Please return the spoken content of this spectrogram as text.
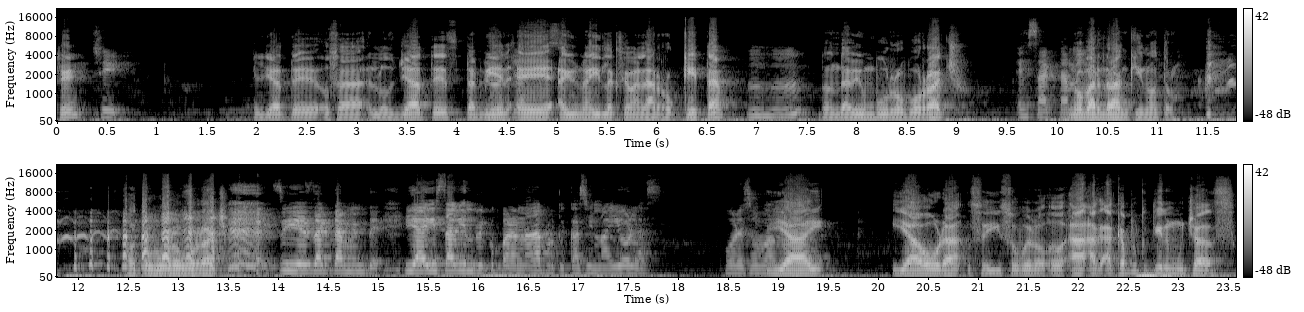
¿Sí? Sí. El yate, o sea, los yates, también Los eh, hay una isla que se llama La Roqueta, donde había un burro borracho. Exactamente. No Van Ranking, otro. Otro burro borracho. Sí, exactamente. Y ahí está bien rico para nada porque casi no hay olas. Por eso vamos. Y hay, y ahora se hizo, bueno, o- a- a- Acapulco tiene muchas,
